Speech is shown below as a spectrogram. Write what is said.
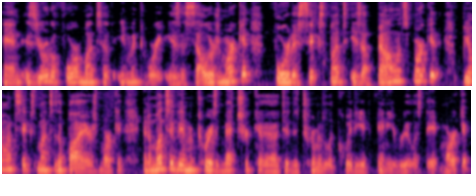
And zero to four months of inventory is a seller's market. Four to six months is a balanced market beyond six months of the buyer's market. And a month of inventory is a metric uh, to determine the liquidity of any real estate market.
